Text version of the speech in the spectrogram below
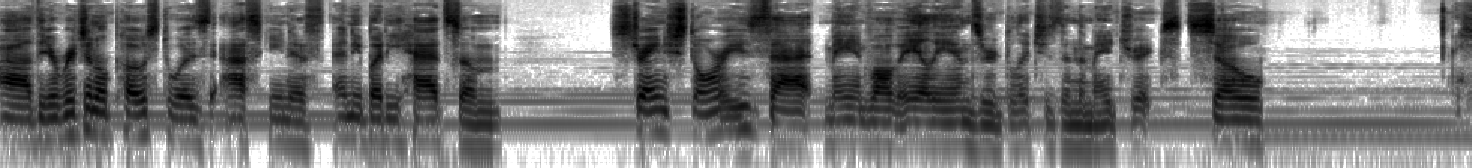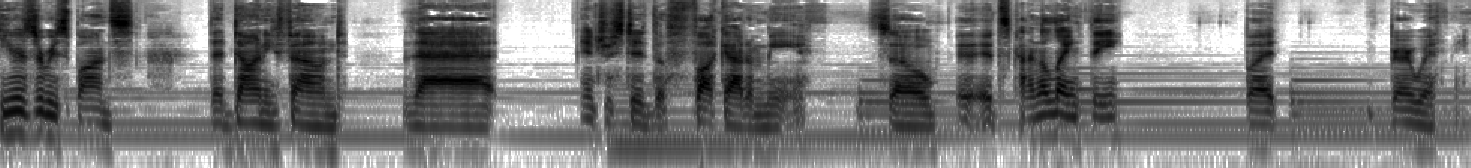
Uh, the original post was asking if anybody had some strange stories that may involve aliens or glitches in the Matrix. So here's a response that Donnie found that interested the fuck out of me. So it's kind of lengthy, but bear with me.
